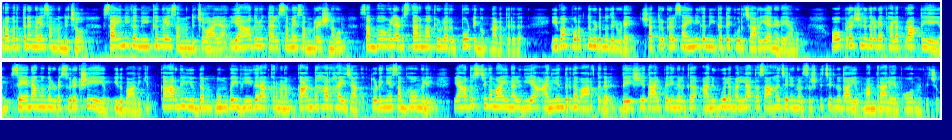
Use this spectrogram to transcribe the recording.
പ്രവർത്തനങ്ങളെ സംബന്ധിച്ചോ സൈനിക നീക്കങ്ങളെ സംബന്ധിച്ചോ ആയ യാതൊരു തത്സമയ സംപ്രേഷണവും സംഭവങ്ങളെ അടിസ്ഥാനമാക്കിയുള്ള റിപ്പോർട്ടിംഗും നടത്തരുത്. ഇവ പുറത്തുവിടുന്നതിലൂടെ ശത്രുക്കൾ സൈനിക നീക്കത്തെക്കുറിച്ച് അറിയാനിടയാവും. ഓപ്പറേഷനുകളുടെ ഫലപ്രാപ്തിയെയും സേനാംഗങ്ങളുടെ സുരക്ഷയെയും ഇത് ബാധിക്കും. കാർഗിൽ യുദ്ധം മുംബൈ ഭീകരാക്രമണം കാന്തഹാർ ഹൈജാക്ക് തുടങ്ങിയ സംഭവങ്ങളിൽ യാദൃശ്ചികമായി നൽകിയ അനിയന്ത്രിത വാർത്തകൾ ദേശീയ താൽപര്യങ്ങൾക്ക് അനുകൂലമല്ലാത്ത സാഹചര്യങ്ങൾ സൃഷ്ടിച്ചിരുന്നതായും മന്ത്രാലയം ഓർമ്മിപ്പിച്ചു.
